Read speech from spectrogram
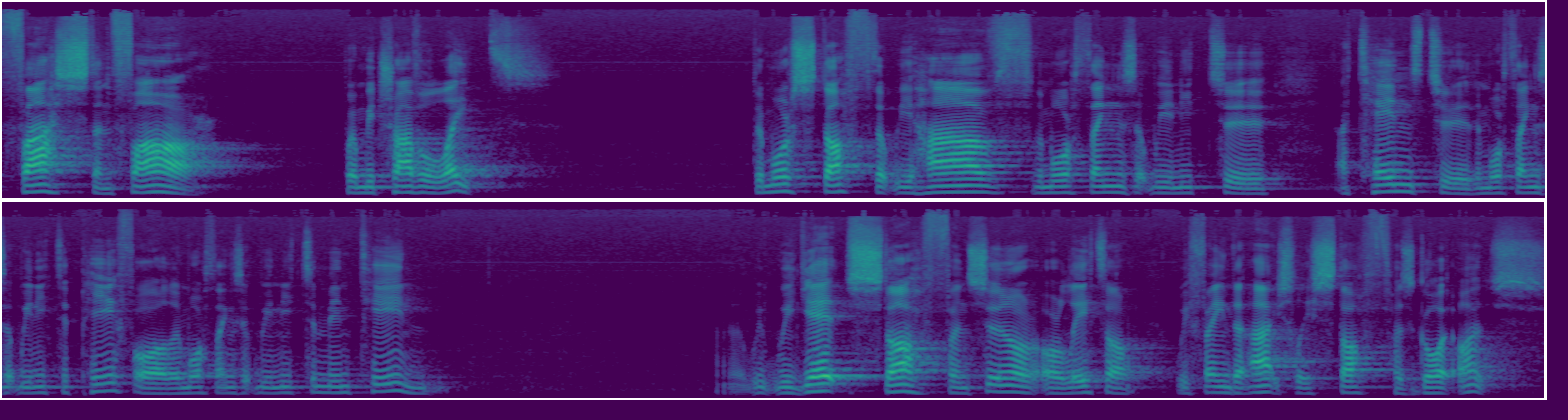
fast and far when we travel light. The more stuff that we have, the more things that we need to attend to, the more things that we need to pay for, the more things that we need to maintain. We, we get stuff, and sooner or later, we find that actually stuff has got us.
